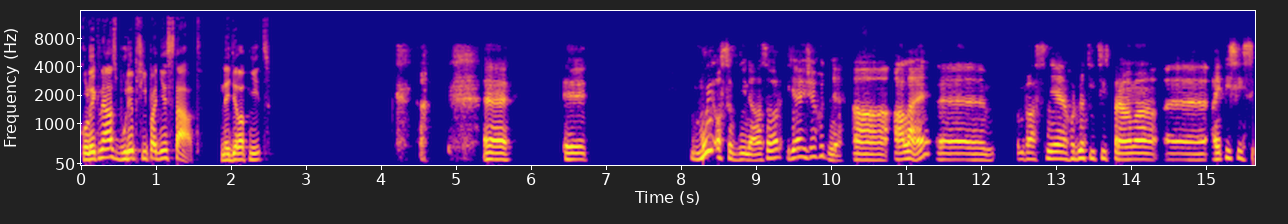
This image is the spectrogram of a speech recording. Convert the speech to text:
Kolik nás bude případně stát? Nedělat nic? eh, eh, můj osobní názor je, že hodně, a, ale eh, vlastně hodnotící zpráva eh, IPCC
